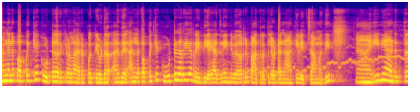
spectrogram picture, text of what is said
അങ്ങനെ പപ്പയ്ക്ക കൂട്ടുകറിക്കുള്ള അരപ്പൊക്കെ ഇവിടെ അത് അല്ല പപ്പയ്ക്ക കൂട്ടുകറിയെ റെഡിയായി അതിനെ ഇനി വേറൊരു പാത്രത്തിലോട്ട് അങ്ങ് ആക്കി വെച്ചാൽ മതി. ഇനി അടുത്ത്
